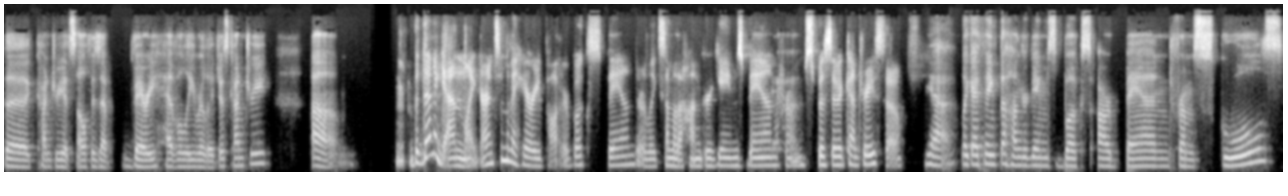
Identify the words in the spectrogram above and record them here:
the country itself is a very heavily religious country. Um but then again, like aren't some of the Harry Potter books banned or like some of the Hunger Games banned from specific countries? So Yeah, like I think the Hunger Games books are banned from schools,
